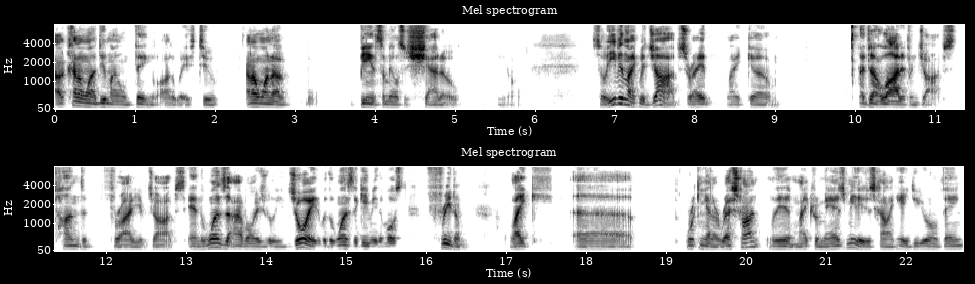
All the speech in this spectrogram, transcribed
I kind of want to do my own thing a lot of ways too. I don't want to be in somebody else's shadow, you know. So even like with jobs, right? Like um, I've done a lot of different jobs, tons of variety of jobs, and the ones that I've always really enjoyed were the ones that gave me the most freedom, like uh, working at a restaurant where they didn't micromanage me. They just kind of like, hey, do your own thing.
